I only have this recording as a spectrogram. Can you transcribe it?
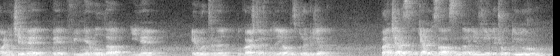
Anichebe ve Phil Neville da yine Everton'ı bu karşılaşmada yalnız bırakacak. Ben Chelsea'nin kendi sahasında hani üzerinde çok da yorum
